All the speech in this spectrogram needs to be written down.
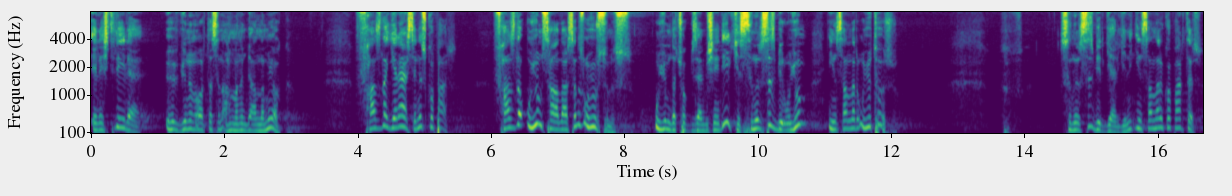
Eleştiriyle övgünün ortasını almanın bir anlamı yok. Fazla gererseniz kopar. Fazla uyum sağlarsanız uyursunuz. Uyum da çok güzel bir şey değil ki. Sınırsız bir uyum insanları uyutur. Sınırsız bir gerginlik insanları kopartır.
